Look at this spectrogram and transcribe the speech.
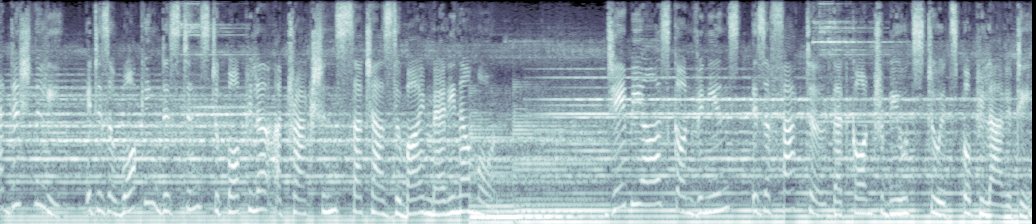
Additionally, it is a walking distance to popular attractions such as Dubai Marina Mall. JBR's convenience is a factor that contributes to its popularity.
